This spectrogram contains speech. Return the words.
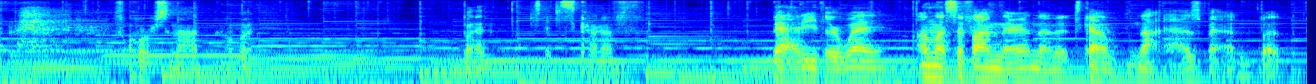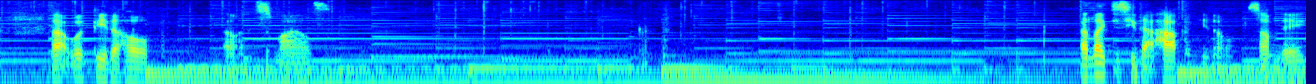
Of course not, but it's kind of bad either way. Unless if I'm there, and then it's kind of not as bad. But That would be the hope. Oh, Owen smiles. I'd like to see that happen, you know, someday.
